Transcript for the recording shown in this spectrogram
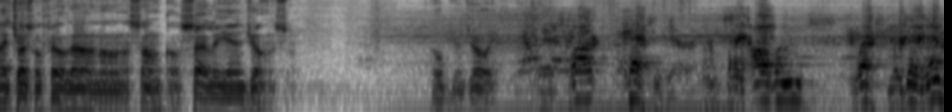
My choice will fell down on a song called Sally Ann Johnson. Hope you enjoy. It's Clark Kessinger from St. Albans, West Virginia.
